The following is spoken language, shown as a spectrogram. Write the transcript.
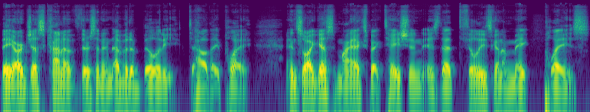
they are just kind of there's an inevitability to how they play. And so I guess my expectation is that Philly's going to make plays.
